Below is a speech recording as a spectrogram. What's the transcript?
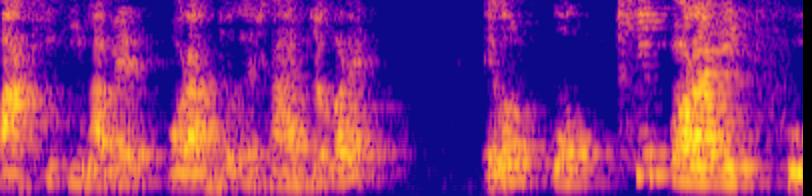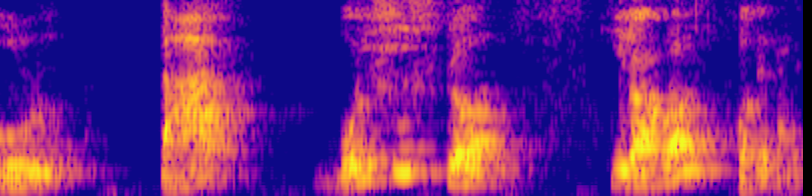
পাখি কীভাবে পরাগযোগে সাহায্য করে? এবং পক্ষী পরাগী ফুল তার বৈশিষ্ট্য কীরকম হতে পারে?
